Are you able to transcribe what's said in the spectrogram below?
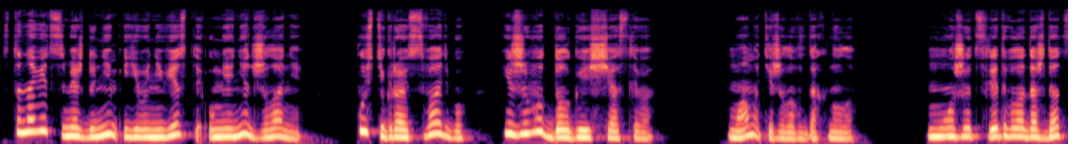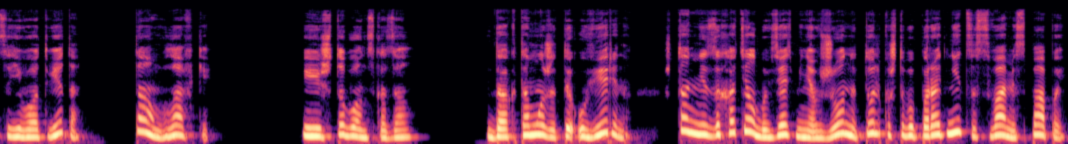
становиться между ним и его невестой у меня нет желания. Пусть играют свадьбу и живут долго и счастливо. Мама тяжело вздохнула. Может, следовало дождаться его ответа? Там, в лавке. И что бы он сказал? Да к тому же ты уверена, что он не захотел бы взять меня в жены только чтобы породниться с вами, с папой?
